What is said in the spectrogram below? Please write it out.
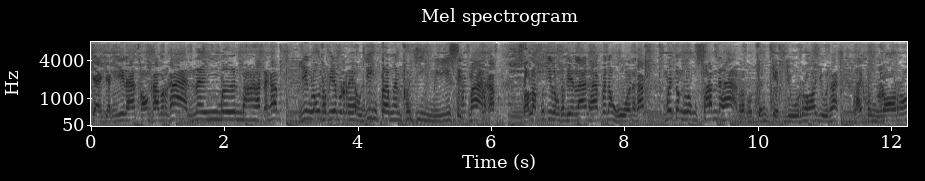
แจกอย่างนี้นะฮะทองคำมูลค่า10,000 บาทนะครับ ยิ่งลงทะเบียนเร็ว ยิ่งเติมเงินก็ยิ่งมีสิทธิ์มากนะครับสำหรับผู้ที่ลงทะเบียนแล้วนะครับไม่ต้องห่วงนะครับ ไม่ต้องลงซ้ำนะฮะระบบยังเก็บอยู่รออยู่นะฮะหลายคนรอรอ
